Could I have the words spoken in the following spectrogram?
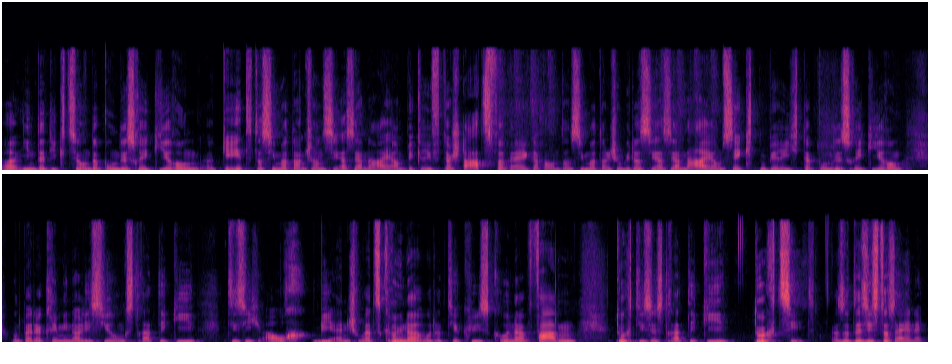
äh, in der Diktion der Bundesregierung äh, geht. Da sind wir dann schon sehr, sehr nahe am Begriff der Staatsverweigerer und dann sind wir dann schon wieder sehr, sehr nahe am Sektenbericht der Bundesregierung und bei der Kriminalisierungsstrategie, die sich auch wie ein schwarz-grüner oder türkis-grüner Faden durch diese Strategie durchzieht. Also das ist das eine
